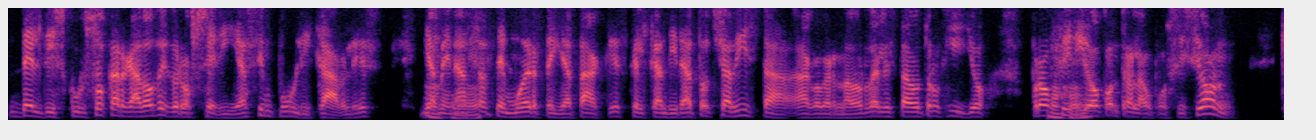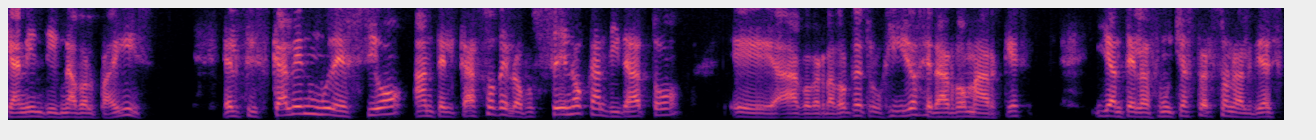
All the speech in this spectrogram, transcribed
del discurso cargado de groserías impublicables y amenazas de muerte y ataques que el candidato chavista a gobernador del estado Trujillo profirió contra la oposición, que han indignado al país. El fiscal enmudeció ante el caso del obsceno candidato eh, a gobernador de Trujillo, Gerardo Márquez, y ante las muchas personalidades,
